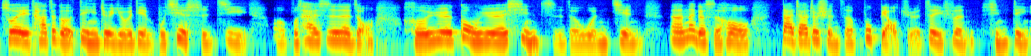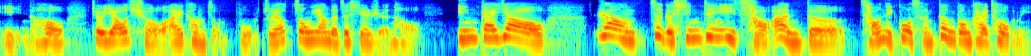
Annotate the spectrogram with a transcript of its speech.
所以它这个定义就有一点不切实际，呃，不太是那种合约共约性质的文件。那那个时候，大家就选择不表决这一份新定义，然后就要求 ICON 总部主要中央的这些人吼，应该要让这个新定义草案的草拟过程更公开透明，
